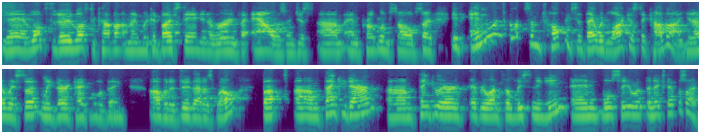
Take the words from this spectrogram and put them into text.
Yeah, lots to do, lots to cover. I mean, we could both stand in a room for hours and just um, and problem solve. So, if anyone's got some topics that they would like us to cover, you know, we're certainly very capable of being able to do that as well. But um, thank you, Darren. Um, thank you, everyone, for listening in, and we'll see you at the next episode.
